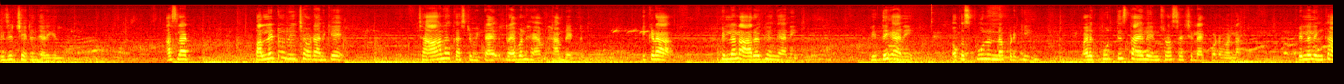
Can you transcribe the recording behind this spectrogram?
విజిట్ చేయడం జరిగింది. అసలు పల్లెటూరు రీచ్ అవడానికే చాలా కష్టం ఈ ట్రై ట్రైబల్ హ్యామ్ హ్యామ్లెట్ ఇక్కడ పిల్లల ఆరోగ్యం కానీ విద్య కానీ ఒక స్కూల్ ఉన్నప్పటికీ వాళ్ళకి పూర్తి స్థాయిలో ఇన్ఫ్రాస్ట్రక్చర్ లేకపోవడం వల్ల పిల్లలు ఇంకా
